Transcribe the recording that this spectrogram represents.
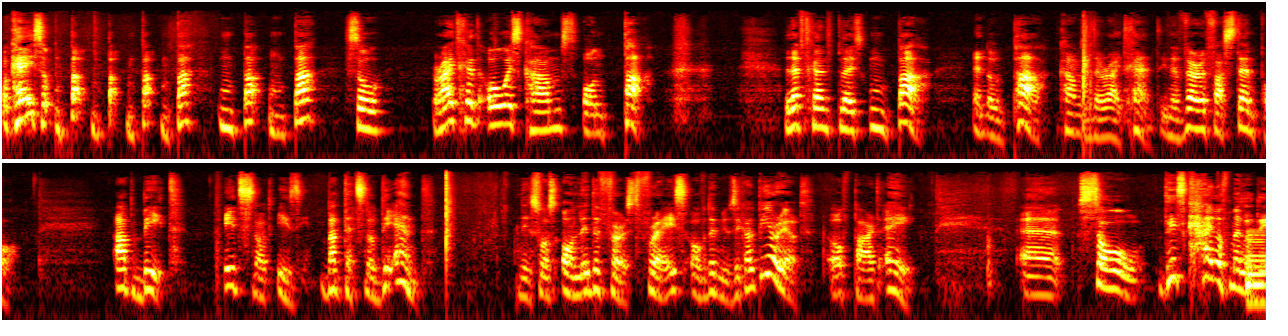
Okay, so So right hand always comes on pa. Left hand plays umpa, and on pa comes the right hand in a very fast tempo. Upbeat. It's not easy, but that's not the end. This was only the first phrase of the musical period of part A. Uh, so, this kind of melody.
